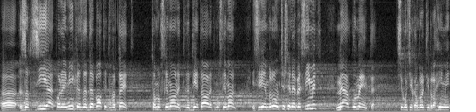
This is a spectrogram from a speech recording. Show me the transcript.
zotësia e polemikës dhe debatit vërtet të muslimanit dhe dijetarit musliman i cili e mbron çështjen e besimit me argumente sikur që ka mbrojt Ibrahimi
